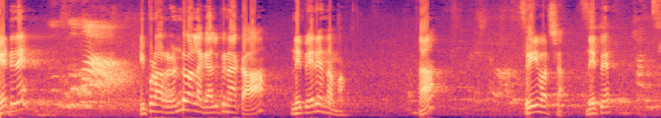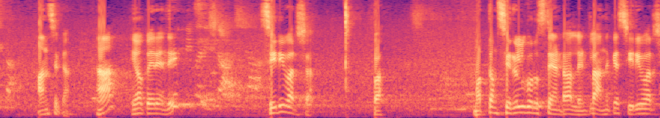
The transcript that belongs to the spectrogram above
ఏంటిది? ఇప్పుడు ఆ రెండు వాళ్ళ కలిపినాక నీ పేరేందమ్మా ఆ? శ్రీవర్ష. నీ పేరు? హన్సిక? ఏమో పేరేంది? సిరివర్ష. మొత్తం సిరులు కురుస్తాయంట వాళ్ళ ఇంట్లో. అందుకే సిరివర్ష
